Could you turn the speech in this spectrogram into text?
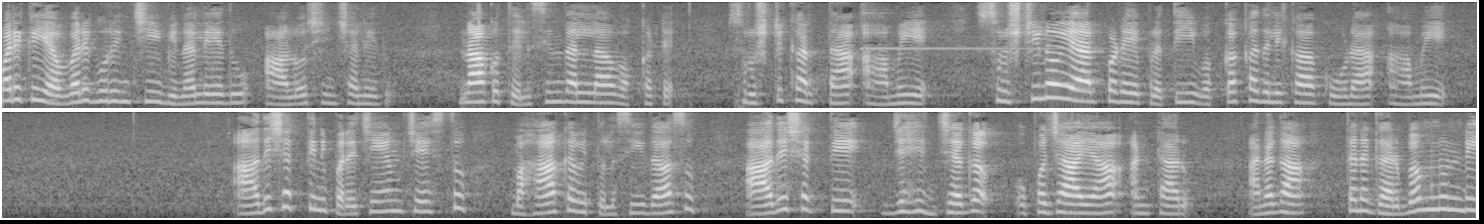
మరికి ఎవ్వరి గురించి వినలేదు ఆలోచించలేదు. నాకు తెలిసిందల్లా ఒక్కటే. సృష్టికర్త ఆమెయే. సృష్టిలో ఏర్పడే ప్రతి ఒక్క కదలిక కూడా ఆమెయే. ఆదిశక్తిని పరిచయం చేస్తూ మహాకవి తులసీదాసు ఆదిశక్తి జహి జగ ఉపజాయ అంటారు. అనగా తన గర్భం నుండి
